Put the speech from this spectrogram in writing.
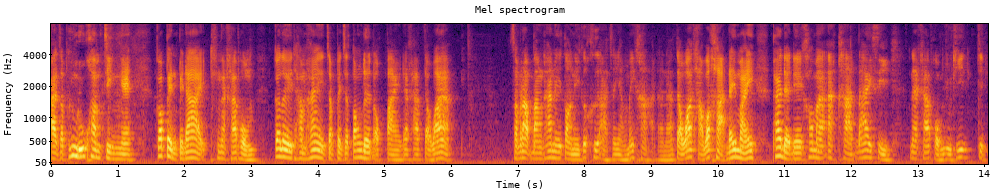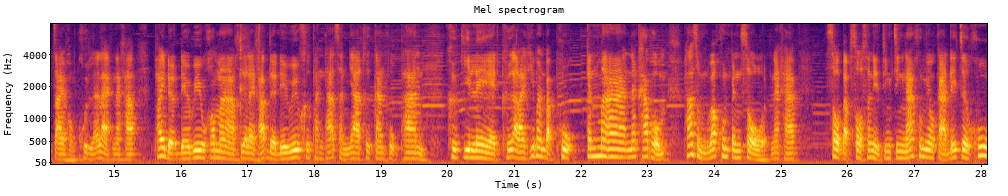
อาจจะเพิ่งรู้ความจริงไงก็เป็นไปได้นะครับผมก็เลยทำให้จำเป็นจะต้องเดินออกไปนะครับ แต่ว่าสำหรับบางท่านในตอนนี้ก็คืออาจจะยังไม่ขาดอะนะแต่ว่าถามว่าขาดได้ไหมไพ่เดอะเดย์เข้ามาอะขาดได้สินะครับผมอยู่ที่จิตใจของคุณแล้วแหละนะครับไพ่เดอะเดวิลเข้ามาคืออะไรครับเดอะเดวิลคือพันธสัญญาคือการผูกพันคือกิเลสคืออะไรที่มันแบบผูกกันมานะครับผมถ้าสมมติว่าคุณเป็นโสดนะครับ โสดแบบโสดสนิทจริงๆนะ คุณมีโอกาสได้เจอคู่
